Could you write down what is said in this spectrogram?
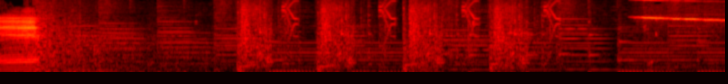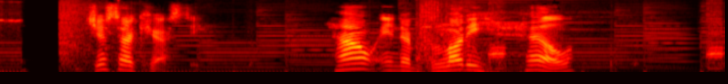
Eh. Just of curiosity. How in the bloody hell am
